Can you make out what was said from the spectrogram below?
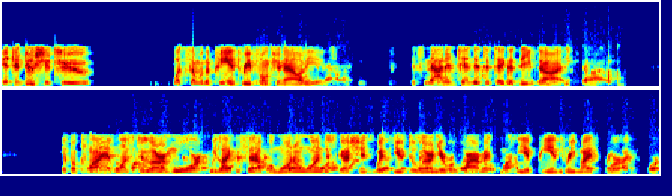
introduce you to what some of the PN3 functionality is. It's not intended to take a deep dive. If a client wants to learn more, we like to set up a one-on-one discussion with you to learn your requirements and see if PN3 might work.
